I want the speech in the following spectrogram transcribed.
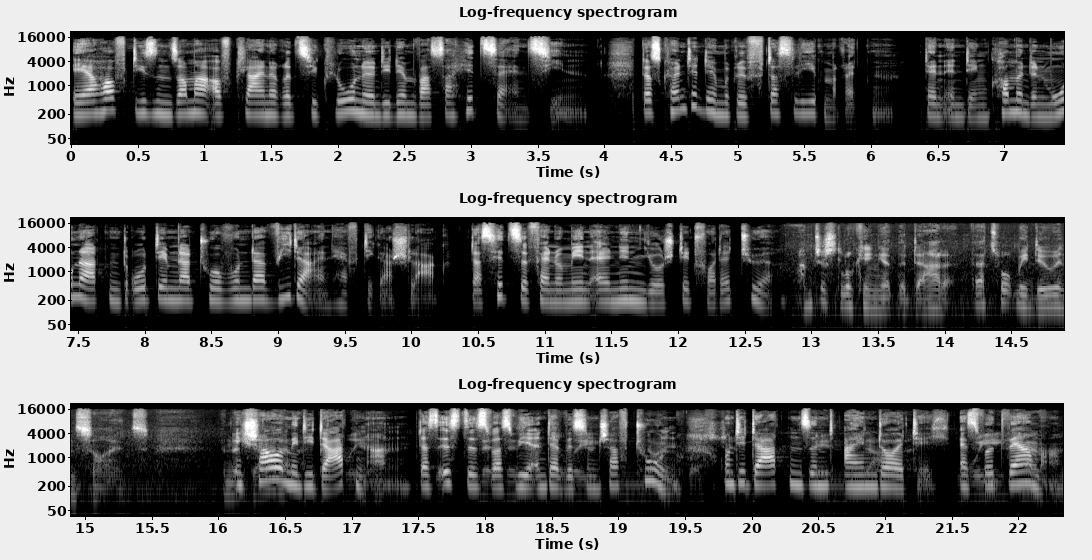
Er hofft diesen Sommer auf kleinere Zyklone, die dem Wasser Hitze entziehen. Das könnte dem Riff das Leben retten. Denn in den kommenden Monaten droht dem Naturwunder wieder ein heftiger Schlag. Das Hitzephänomen El Niño steht vor der Tür. I'm just looking at the data. That's what we do in science. Ich schaue mir die Daten an. Das ist es, was wir in der Wissenschaft tun. Und die Daten sind eindeutig. Es wird wärmer.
